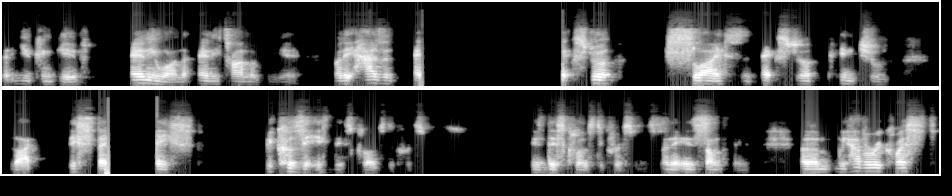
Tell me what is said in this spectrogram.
that you can give anyone at any time of the year. But it has an extra slice, an extra pinch of like this taste because it is this close to Christmas. Is this close to Christmas, and it is something. Um, we have a request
